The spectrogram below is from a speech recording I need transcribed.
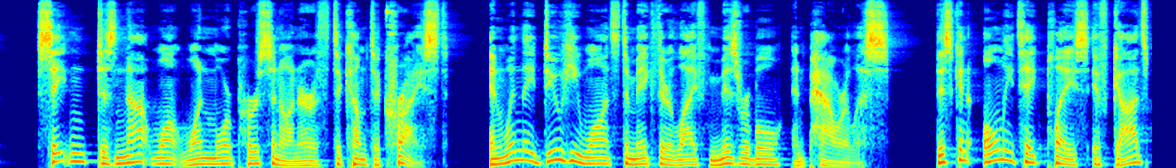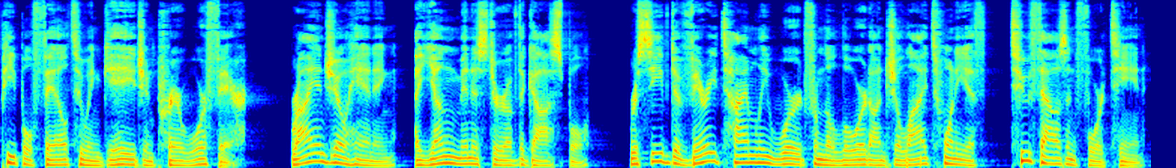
Satan does not want one more person on earth to come to Christ. And when they do, he wants to make their life miserable and powerless. This can only take place if God's people fail to engage in prayer warfare. Ryan Johanning, a young minister of the gospel, received a very timely word from the Lord on July 20th, 2014.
